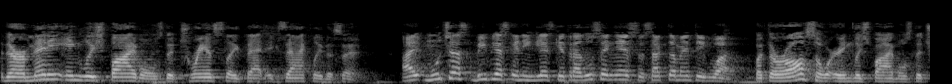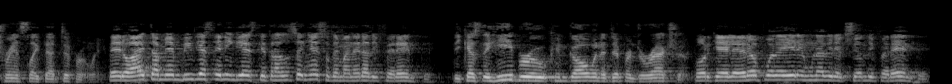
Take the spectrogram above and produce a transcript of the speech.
there are many English Bibles that translate that exactly the same. Hay muchas Biblias en inglés que traducen eso exactamente igual. But there are also English Bibles that translate that differently. Pero hay también Biblias en inglés que traducen eso de manera diferente. Because the Hebrew can go in a different direction. Porque el hebreo puede ir en una dirección diferente.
